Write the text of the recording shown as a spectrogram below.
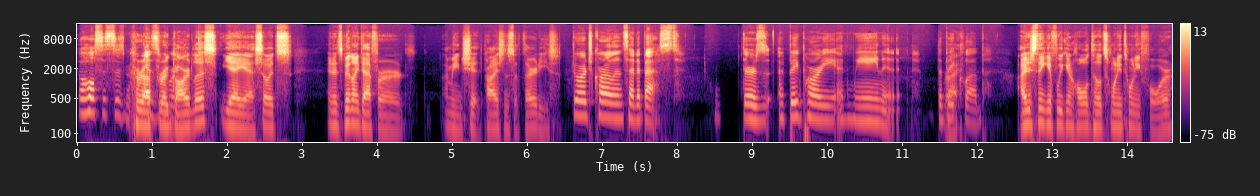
the whole system corrupt rigged. regardless. Yeah, yeah. So it's and it's been like that for I mean, shit, probably since the 30s. George Carlin said it best. There's a big party and we ain't in it. The big Right. club. I just think if we can hold till 2024,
